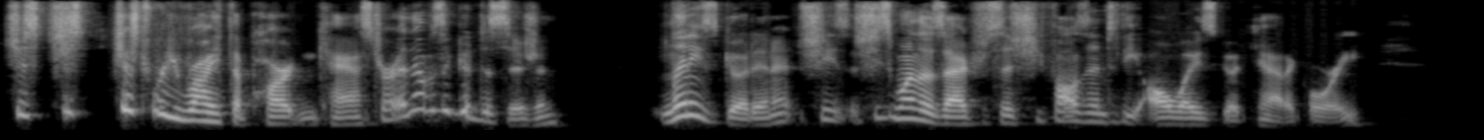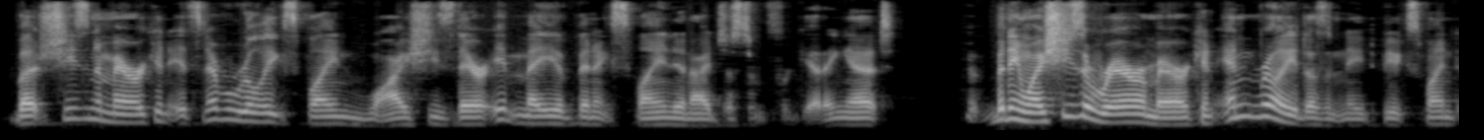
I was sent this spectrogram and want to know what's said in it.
Just just just rewrite the part and cast her. And that was a good decision. Linney's good in it. She's she's one of those actresses. She falls into the always good category. But she's an American. It's never really explained why she's there. It may have been explained and I just am forgetting it. But, anyway, she's a rare American and really it doesn't need to be explained.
